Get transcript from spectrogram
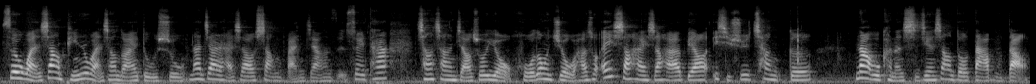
所以晚上平日晚上都在读书，那假日还是要上班这样子，所以他常常假如说有活动就我，他说哎、小海小海要不要一起去唱歌？那我可能时间上都搭不到，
